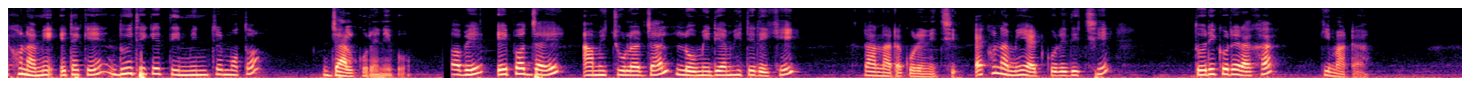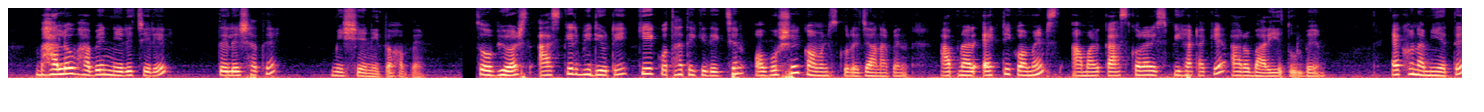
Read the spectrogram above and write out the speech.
এখন আমি এটাকে দুই থেকে তিন মিনিটের মতো জাল করে নেব। তবে এই পর্যায়ে আমি চুলার জাল লো মিডিয়াম হিটে রেখেই রান্নাটা করে নিচ্ছি। এখন আমি অ্যাড করে দিচ্ছি তৈরি করে রাখা কিমাটা। ভালোভাবে নেড়ে চেড়ে তেলের সাথে মিশিয়ে নিতে হবে। সো ভিউয়ার্স আজকের ভিডিওটি কে কোথা থেকে দেখছেন অবশ্যই কমেন্টস করে জানাবেন। আপনার একটি কমেন্টস আমার কাজ করার স্পৃহাটাকে আরও বাড়িয়ে তুলবে। এখন আমি এতে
